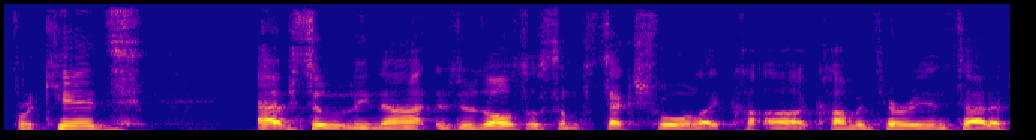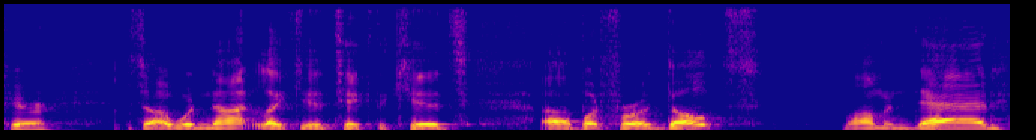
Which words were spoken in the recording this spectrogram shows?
for kids, absolutely not. There's also some sexual like uh, commentary inside of here. So I would not like you to take the kids. Uh, but for adults, mom and dad,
